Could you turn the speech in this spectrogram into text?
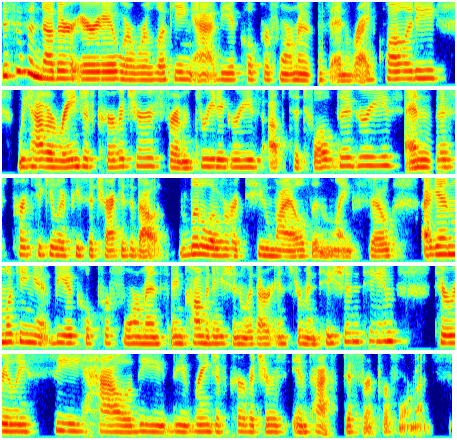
This is another area where we're looking at vehicle performance and ride quality. We have a range of curvatures from three degrees up to 12 degrees. And this particular piece of track is about a little over two miles in length. So again, looking at vehicle performance in combination with our instrumentation team to really see how the, the range of curvatures impacts different performance.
